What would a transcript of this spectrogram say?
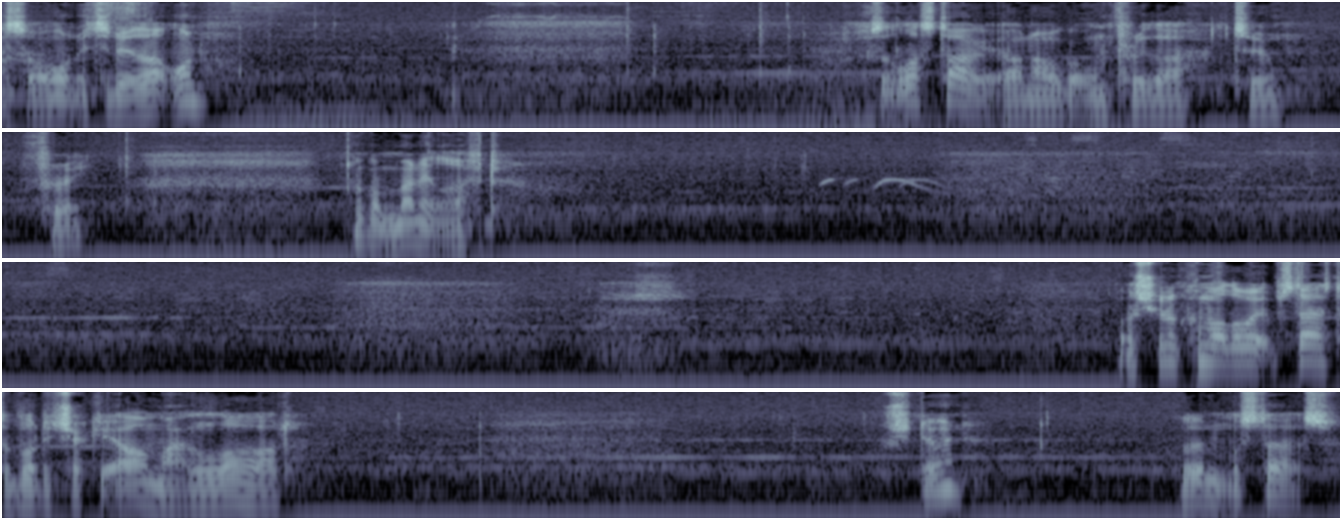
So I wanted to do that one. Is it the last target? Oh no, I've got one through there. Two, three. I've got many left. Well, she gonna come all the way upstairs to bloody check it. Oh my lord. What's she doing? They're up the stairs.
